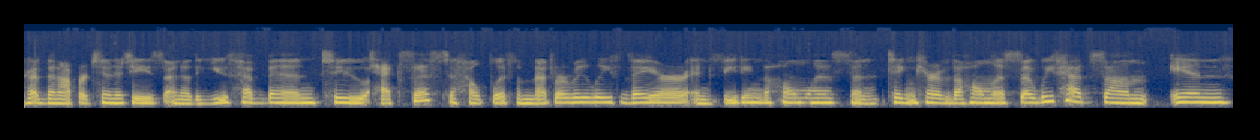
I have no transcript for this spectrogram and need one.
have been opportunities. I know the youth have been to Texas to help with the metro relief there and feeding the homeless and taking care of the homeless. So we've had some in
